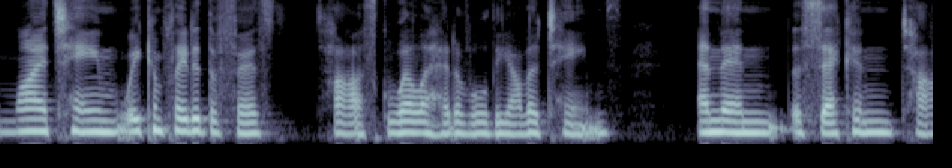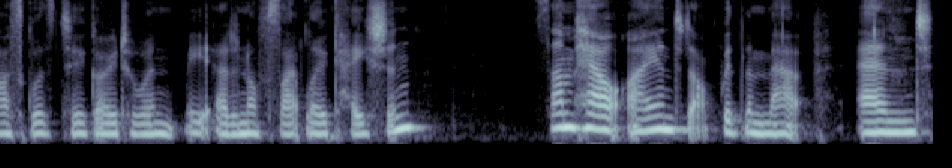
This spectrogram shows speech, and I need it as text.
My team, we completed the first task well ahead of all the other teams. And then the second task was to go to and meet at an offsite location. Somehow I ended up with the map and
